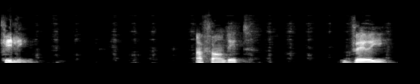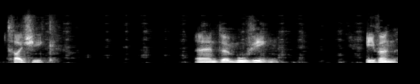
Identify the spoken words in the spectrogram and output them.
killing. I found it very tragic and uh, moving, even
